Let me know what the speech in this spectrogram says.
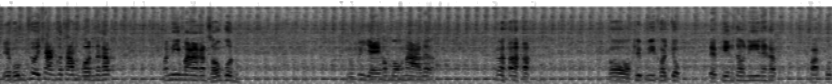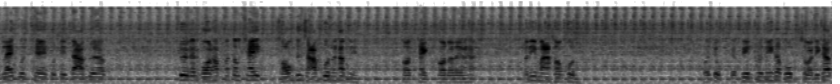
เดี๋ยวผมช่วยช่างเขาทำก่อนนะครับ วันนี้มากันสองคนดูพี่ใหญ่เขามองหน้าแล้ว ก็คลิปนี้เขอจบแต่เพียงเท่านี้นะครับ ฝากกดไลค์กดแชร์กดติดตามด้วยครับ ช่วยกันก่อนครับ มันต้องใช้2องถึงสามคนนะครับนี่ถอดแท็กถอดอะไรนะฮะวันนี้มา2คนขอจบแต่เพียงเท่านี้ครับผม สวัสดีครับ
